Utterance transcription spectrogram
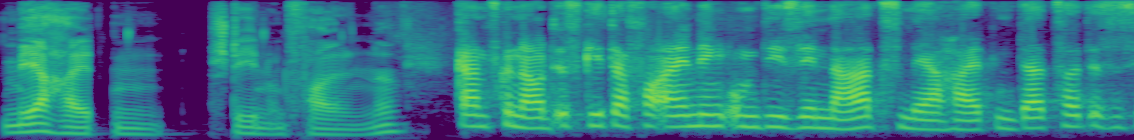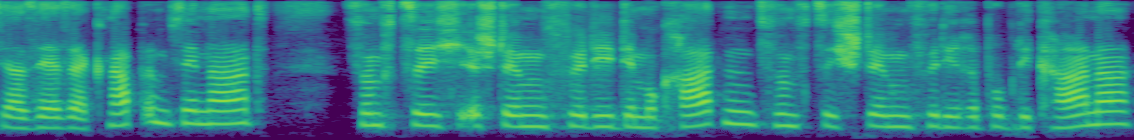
Mehrheiten stehen und fallen. Ne? Ganz genau. Es geht da vor allen Dingen um die Senatsmehrheiten. Derzeit ist es ja sehr, sehr knapp im Senat. 50 Stimmen für die Demokraten, 50 Stimmen für die Republikaner.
